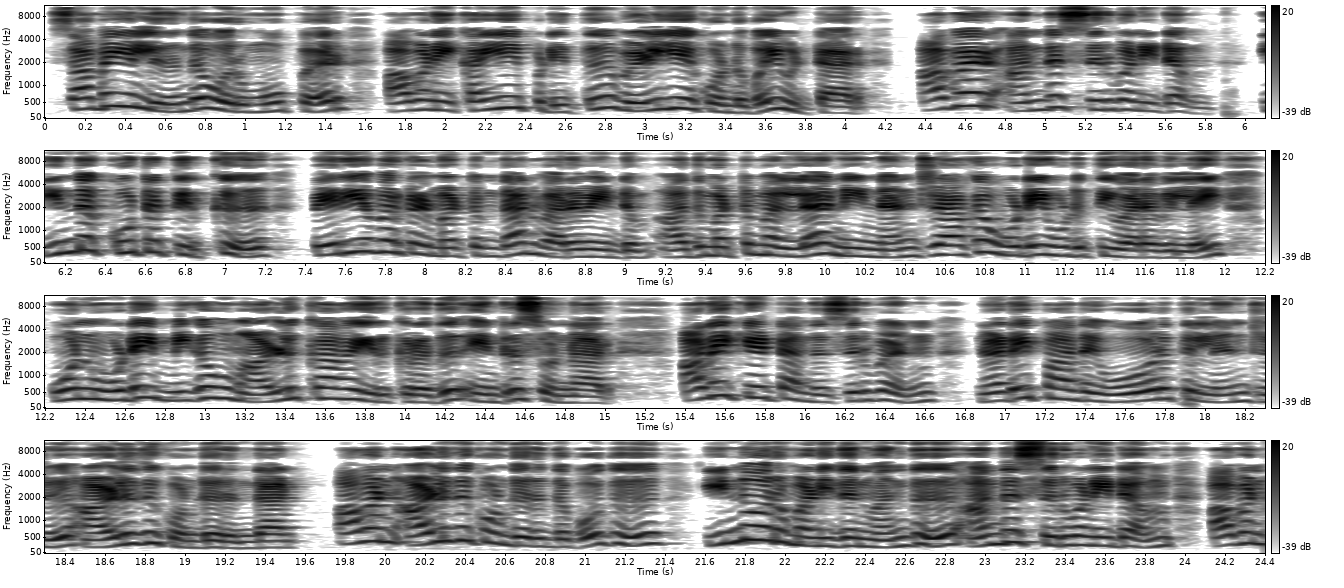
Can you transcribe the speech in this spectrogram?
சபையில் இருந்த ஒரு மூப்பர் அவனை கையை பிடித்து வெளியே கொண்டு போய் விட்டார். அவர் அந்த சிறுவனிடம் இந்த கூட்டத்திற்கு பெரியவர்கள் மட்டும்தான் வர வேண்டும். அது மட்டுமல்ல நீ நன்றாக உடை உடுத்தி வரவில்லை. உன் உடை மிகவும் அழுக்காக இருக்கிறது என்று சொன்னார். அதை கேட்ட அந்த சிறுவன் நடைபாதை ஓரத்தில் நின்று அழுது கொண்டிருந்தான். அவன் அழுது கொண்டிருந்த போது இன்னொரு மனிதன் வந்து அந்த சிறுவனிடம் அவன்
